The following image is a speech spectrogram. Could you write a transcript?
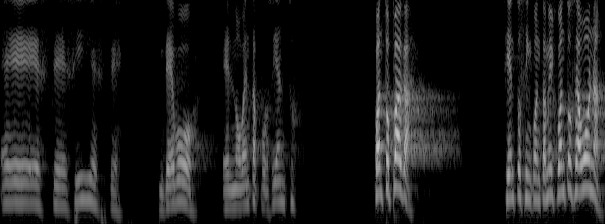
Este, sí, este, debo el 90%. ¿Cuánto paga? 150 mil. ¿Cuánto se abona?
